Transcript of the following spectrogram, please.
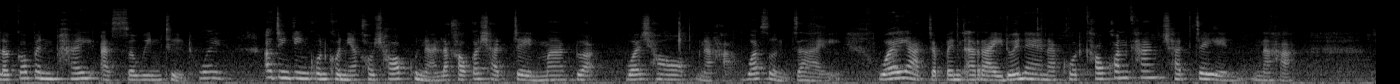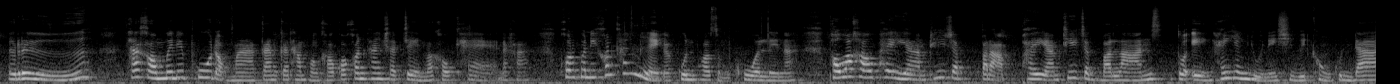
แล้วก็เป็นไพ่อัศวินถือถ้วย เอาจริง ๆ คนคนนี้เขาชอบคุณนะ แล้วเขาก็ชัดเจนมากด้วย ว่าชอบนะคะ ว่าสนใจ ว่าอยากจะเป็นอะไรด้วยในอนาคตเขาค่อนข้างชัดเจนนะคะ หรือ ถ้าเขาไม่ได้พูดออกมาการกระทำของเขาก็ค่อนข้างชัดเจนว่าเขาแคร์นะคะ คนคนนี้ค่อนข้างเหนื่อยกับคุณพอสมควรเลยนะ เพราะว่าเขาพยายามที่จะปรับพยายามที่จะบาลานซ์ตัวเองให้ยังอยู่ในชีวิตของคุณได้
